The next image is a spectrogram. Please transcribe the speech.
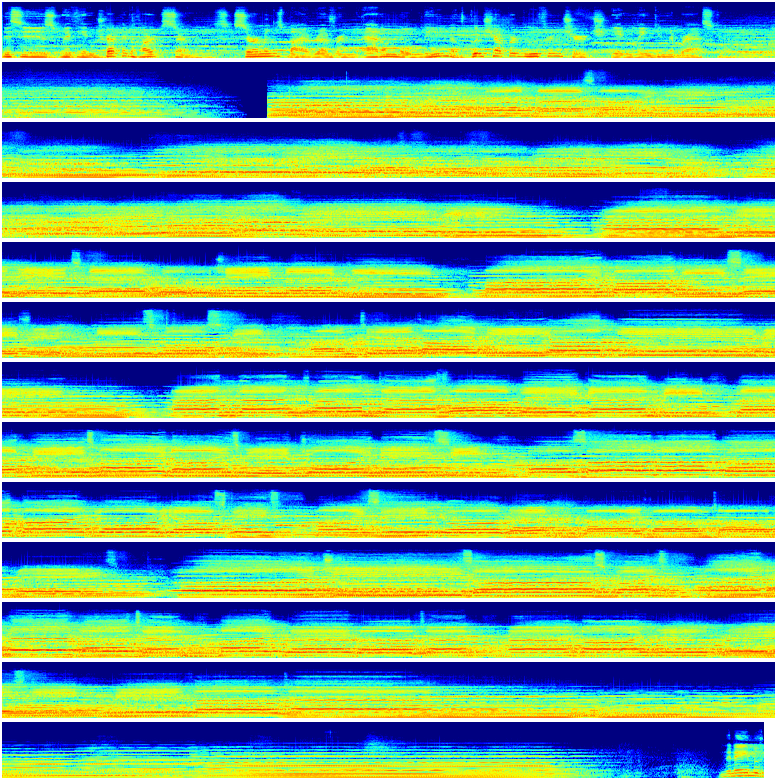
This is With Intrepid Heart Sermons, sermons by Reverend Adam Moline of Good Shepherd Lutheran Church in Lincoln, Nebraska.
